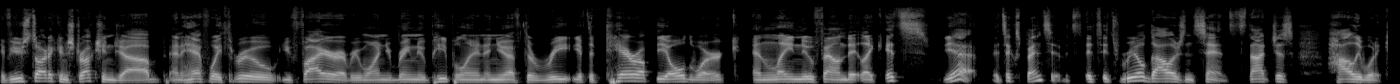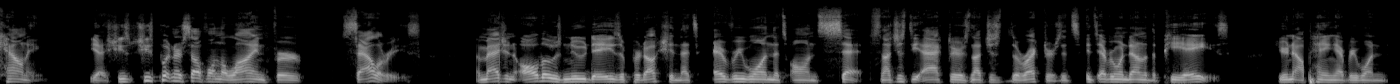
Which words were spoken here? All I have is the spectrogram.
if you start a construction job and halfway through you fire everyone, you bring new people in, and you have to re you have to tear up the old work and lay new foundation. Like it's yeah, it's expensive. It's it's it's real dollars and cents. It's not just Hollywood accounting. Yeah, she's she's putting herself on the line for salaries. Imagine all those new days of production. That's everyone that's on set. It's not just the actors, not just the directors. It's it's everyone down to the PAs. You're now paying everyone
